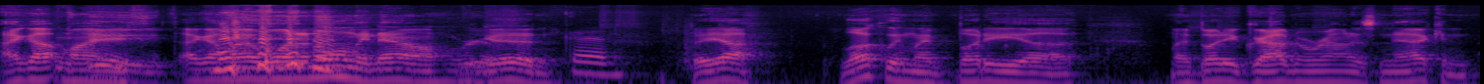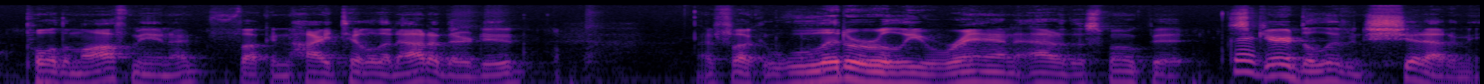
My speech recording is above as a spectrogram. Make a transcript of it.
I got my Hey. I got my one and only now. We're Yeah. good. good. But yeah, luckily my buddy uh, my buddy grabbed him around his neck and pulled him off me, and I fucking hightailed it out of there, dude. I fucking literally ran out of the smoke pit, Good. scared the living shit out of me.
